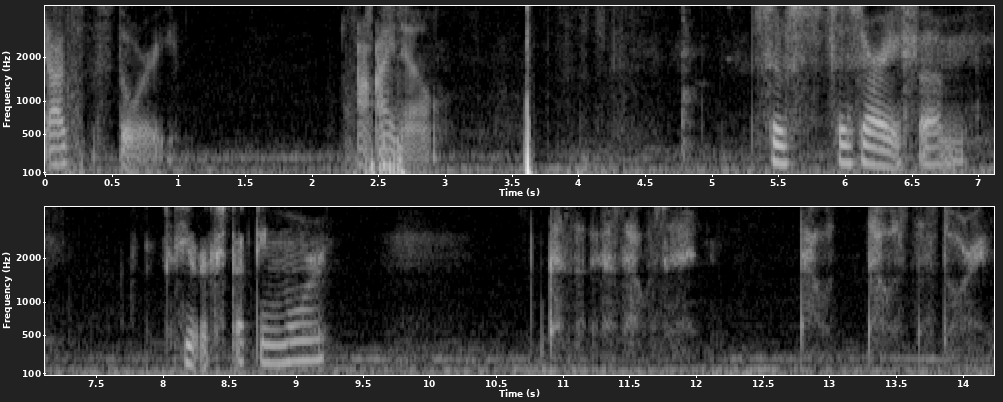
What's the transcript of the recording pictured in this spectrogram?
That's the story. I, I know. So so sorry if um if you were expecting more. Because that, because that was it. That was, that was the story.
